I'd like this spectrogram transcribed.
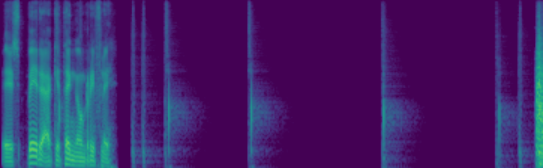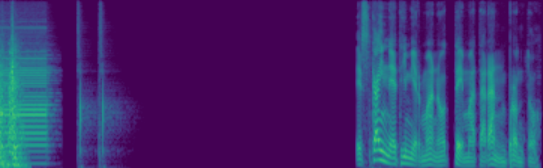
Espera que tenga un rifle. Skynet y mi hermano te matarán pronto.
